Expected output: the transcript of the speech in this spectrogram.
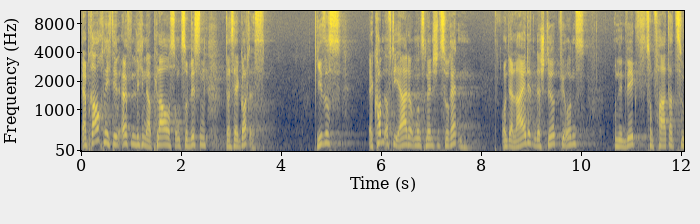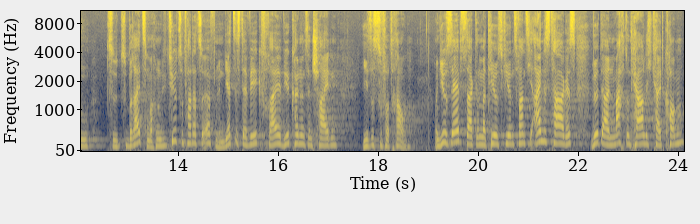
Er braucht nicht den öffentlichen Applaus, um zu wissen, dass er Gott ist. Jesus er kommt auf die Erde, um uns Menschen zu retten. Und er leidet und er stirbt für uns, um den Weg zum Vater zu, zu, zu bereit zu machen, um die Tür zum Vater zu öffnen. Jetzt ist der Weg frei, wir können uns entscheiden, Jesus zu vertrauen. Und Jesus selbst sagt in Matthäus 24, eines Tages wird er in Macht und Herrlichkeit kommen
